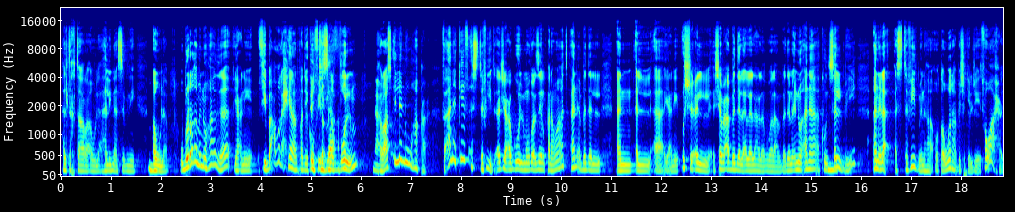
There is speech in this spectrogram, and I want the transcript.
هل تختاره أو لا هل يناسبني أو لا. وبالرغم إنه هذا يعني في بعض الأحيان قد يكون في نوع من الظلم نعم. خلاص إلا إنه واقع. فأنا كيف أستفيد؟ ارجع أقول الموضوع زي القنوات أنا بدل أن آه، يعني أشعل شمعه بدل لا على الظلام بدل إنه أنا أكون سلبي أنا لا أستفيد منها وأطورها بشكل جيد فواحد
